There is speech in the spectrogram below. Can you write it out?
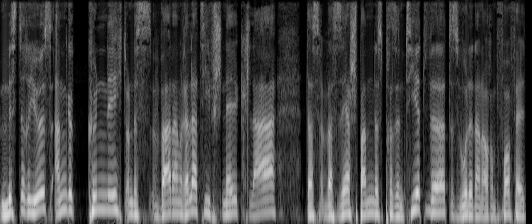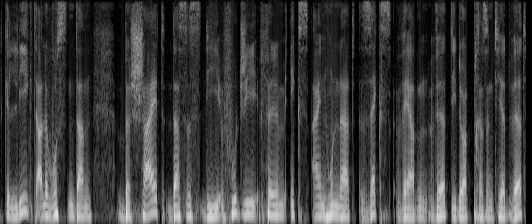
mysteriös angekündigt und es war dann relativ schnell klar, dass was sehr Spannendes präsentiert wird. Es wurde dann auch im Vorfeld geleakt. Alle wussten dann Bescheid, dass es die Fujifilm X106 werden wird, die dort präsentiert wird.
